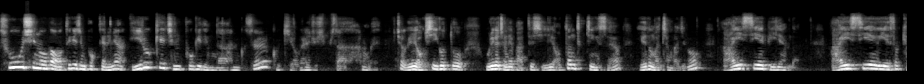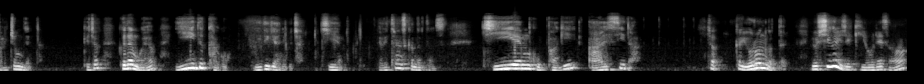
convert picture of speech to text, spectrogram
소신호가 어떻게 증폭되느냐? 이렇게 증폭이 된다 하는 것을 그 기억을 해 주십시다 하는 거예요. 그렇죠? 역시 이것도 우리가 전에 봤듯이 어떤 특징이 있어요? 얘도 마찬가지로 IC에 비례한다. IC에 의해서 결정된다. 그죠? 그 다음 뭐예요? 이득하고, 이득이 아니고 참, GM. 여기 트랜스컨덕턴스. GM 곱하기 RC다. 그죠? 그러니까 요런 것들. 요 식을 이제 기억을 해서,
